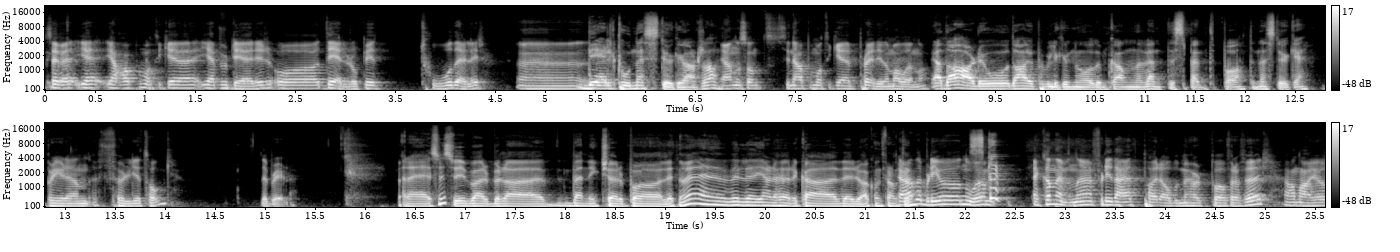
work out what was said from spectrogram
Så jeg, jeg, jeg har på en måte ikke Jeg vurderer og deler opp i to deler. Eh, Del to neste uke, kanskje. da ja, noe sånt. Siden jeg har på en måte ikke pløyd gjennom alle ennå. Ja, Da har, du jo, da har jo publikum noe de kan vente spent på til neste uke. Blir det en føljetong? Det blir det. Men jeg syns vi bare bør la Bennik kjøre på litt nå. Jeg vil gjerne høre hva det du har kommet fram til. Ja, det blir jo noe Jeg kan nevne, fordi det er et par album jeg har hørt på fra før. Han har jo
